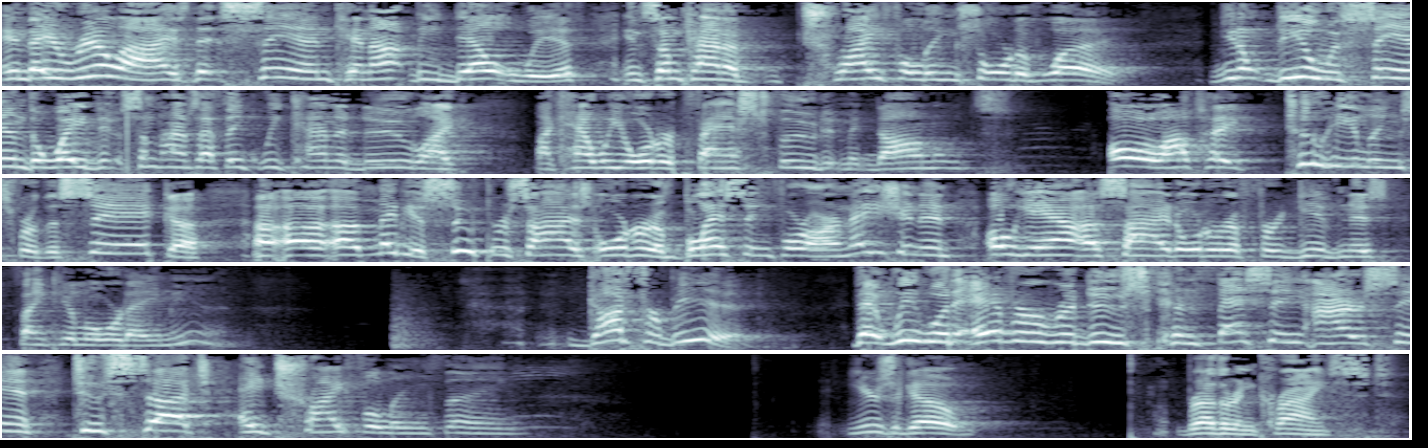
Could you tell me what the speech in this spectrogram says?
And they realize that sin cannot be dealt with in some kind of trifling sort of way. You don't deal with sin the way that sometimes I think we kind of do, like, like how we order fast food at McDonald's. Oh, I'll take two healings for the sick, uh, uh, uh, maybe a supersized order of blessing for our nation, and oh yeah, a side order of forgiveness. Thank you, Lord. Amen. God forbid that we would ever reduce confessing our sin to such a trifling thing. Years ago, brother in Christ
